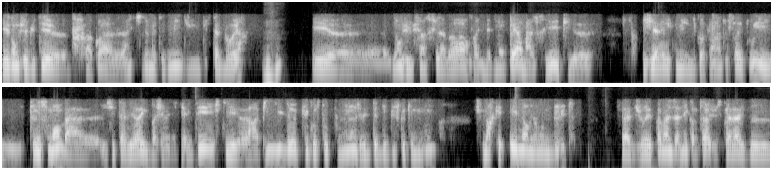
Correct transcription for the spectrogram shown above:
Et donc j'habitais euh, pff, à quoi, un kilomètre et demi du, du stade Bauer. Mhm. Et euh, donc je me suis inscrit là-bas. Enfin, mon père m'a inscrit et puis euh, j'y allais avec mes, mes copains, tout ça et tout. Et tout doucement, bah, euh, s'est avéré que bah, j'avais des qualités. J'étais euh, rapide, plus costaud que tout le monde. J'avais une tête de plus que tout le monde. Je marquais énormément de buts. Ça a duré pas mal d'années comme ça jusqu'à l'âge de,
